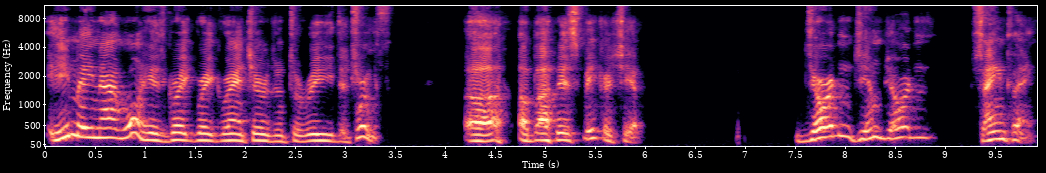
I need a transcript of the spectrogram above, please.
he may not want his great great grandchildren to read the truth uh, about his speakership. Jordan, Jim Jordan, same thing.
